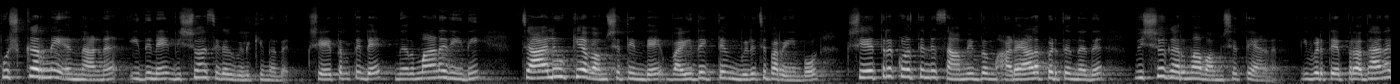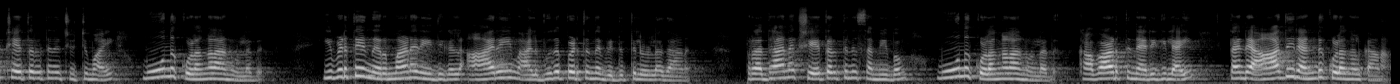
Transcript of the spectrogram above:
പുഷ്കർണി എന്നാണ് ഇതിനെ വിശ്വാസികൾ വിളിക്കുന്നത്. ക്ഷേത്രത്തിന്റെ നിർമ്മാണ രീതി ചാലൂക്യ വംശത്തിന്റെ വൈദഗ്ധ്യം വിളിച്ചു പറയുമ്പോൾ ക്ഷേത്രക്കുളത്തിന്റെ സാമീപ്യം അടയാളപ്പെടുത്തുന്നത് വിശ്വകർമ്മ വംശത്തെയാണ്. ഇവിടുത്തെ പ്രധാന ക്ഷേത്രത്തിന് ചുറ്റുമായി മൂന്ന് കുളങ്ങളാണുള്ളത്. ഇവിടുത്തെ നിർമ്മാണ രീതികൾ ആരെയും അത്ഭുതപ്പെടുത്തുന്ന വിധത്തിലുള്ളതാണ്. പ്രധാന ക്ഷേത്രത്തിന് സമീപം മൂന്ന് കുളങ്ങളാണുള്ളത്. കവാടത്തിനരികിലായി തന്റെ ആദ്യ രണ്ട് കുളങ്ങൾ കാണാം.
